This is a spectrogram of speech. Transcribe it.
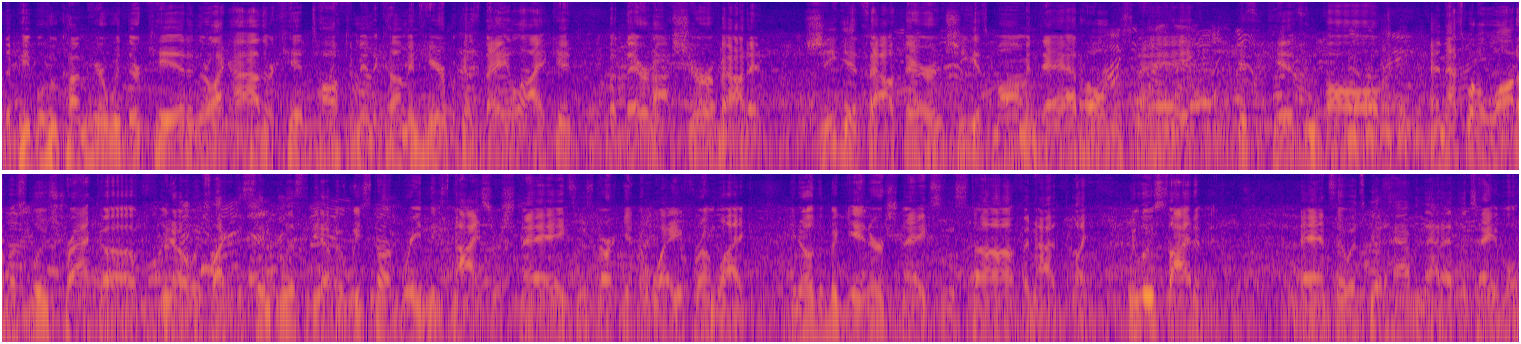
the people who come here with their kid and they're like, ah, their kid talked them into coming here because they like it, but they're not sure about it. She gets out there and she gets mom and dad holding the snake, gets the kids involved, and that's what a lot of us lose track of. You know, it's like the simplicity of it. We start breeding these nicer snakes and start getting away from like, you know, the beginner snakes and stuff, and I like we lose sight of it. And so it's good having that at the table,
